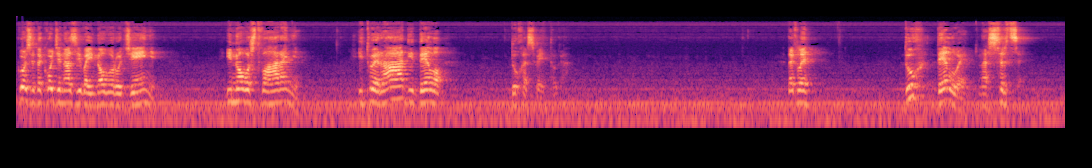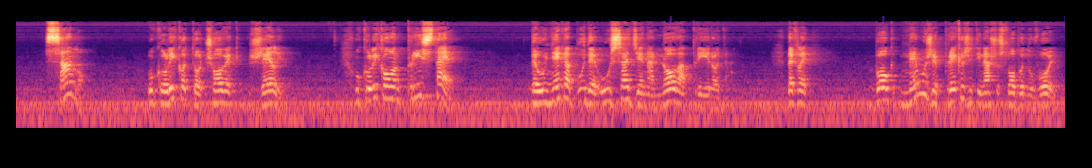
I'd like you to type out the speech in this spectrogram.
koja se također naziva i novorođenje i novo stvaranje. I to je rad delo Duha Svetoga. Dakle, duh deluje na srce samo ukoliko to čovjek želi. Ukoliko on pristaje da u njega bude usađena nova priroda. Dakle, Bog ne može prekršiti našu slobodnu volju.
